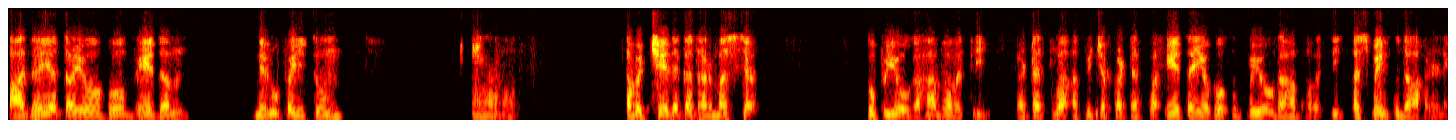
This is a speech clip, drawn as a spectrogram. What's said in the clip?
आधेयतयोः भेदं निरूपयितुं अवच्छेदकधर्मस्य उपयोगः भवति। घटत्व अपि च पटत्व एतयोः उपयोगः भवति। अस्मिन् उदाहरणे।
